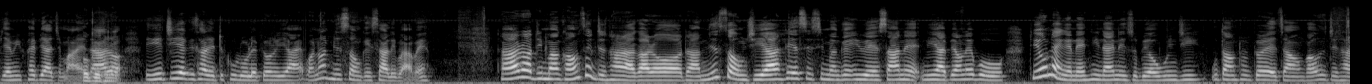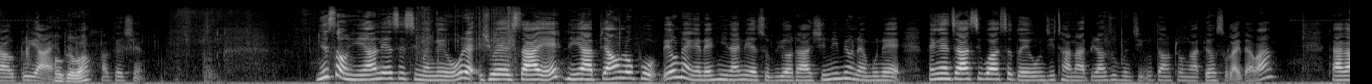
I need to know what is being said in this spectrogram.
ပြန်ပြီးဖတ်ပြချင်ပါတယ်ဒါကတော့အရေးကြီးတဲ့ကိစ္စတွေတခုလို့လည်းပြောလို့ရတယ်ပေါ့နော်မြင့်ဆုံကိစ္စလေးပါပဲဒါကတော့ဒီမှာခေါင်းစဉ်တင်ထားတာကတော့ဒါမြစ်ဆုံကြီးအားလျှက်စစ်စီမံကိန်းအရွယ်စားနဲ့နေရာပြောင်းလဲဖို့တရုတ်နိုင်ငံနဲ့ညှိနှိုင်းနေဆိုပြီးတော့ဝင်းကြီးဦးတောင်ထွန်းပြောတဲ့အကြောင်းခေါင်းစဉ်တင်ထားတာကိုတွေ့ရတယ်ဟုတ်ကဲ့ပါဟုတ်ကဲ့ရှင် မြစ်ဆုံရင်အားလျက်စစ်စီမံကိန်းကိုတဲ့အရွယ်အစားရဲ့နေရာပြောင်းလို့ဖို့တရုတ်နိုင်ငံနဲ့ညှိနှိုင်းနေရဆိုပြီးတော့ဒါရင်းနှီးမြှုပ်နှံမှုနဲ့နိုင်ငံခြားစီးပွားဆက်သွယ်ဝန်ကြီးဌာနပြည်ထောင်စုဝန်ကြီးဦးတောင်ထွန်းကပြောဆိုလိုက်တာပါဒါက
